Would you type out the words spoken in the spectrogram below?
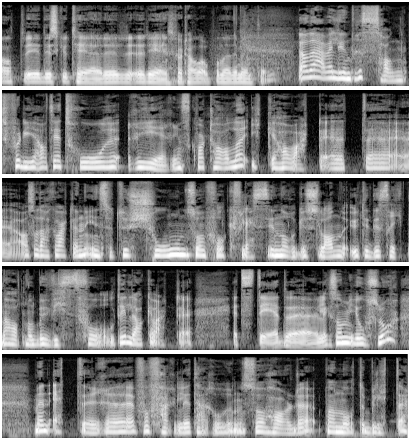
at vi diskuterer regjeringskvartalet opp og ned i mente? Ja, det er veldig interessant, fordi at jeg tror regjeringskvartalet ikke har vært et eh, Altså det har ikke vært en institusjon som folk flest i Norges land ute i distriktene har hatt noe bevisst forhold til. Det har ikke vært eh, et sted, liksom, i Oslo. Men etter forferdelig forferdelige terroren så har det på en måte blitt det.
